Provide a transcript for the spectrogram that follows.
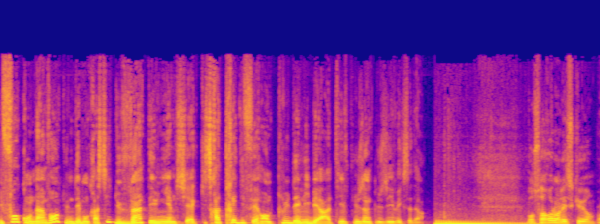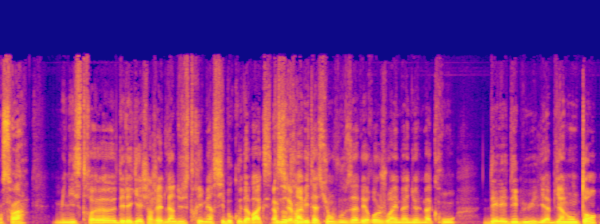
Il faut qu'on invente une démocratie du 21e siècle, qui sera très différente, plus délibérative, plus inclusive, etc. Bonsoir Roland Lescure. Bonsoir. Ministre euh, délégué chargé de l'industrie, merci beaucoup d'avoir accepté Merci notre vous. invitation. Vous avez rejoint Emmanuel Macron dès les débuts, il y a bien longtemps.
